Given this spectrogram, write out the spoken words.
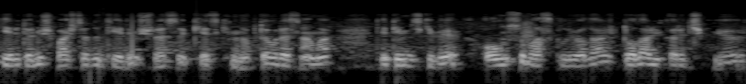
geri dönüş başladı diyelim. Şurası keskin nokta burası ama dediğimiz gibi onsu baskılıyorlar. Dolar yukarı çıkıyor.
